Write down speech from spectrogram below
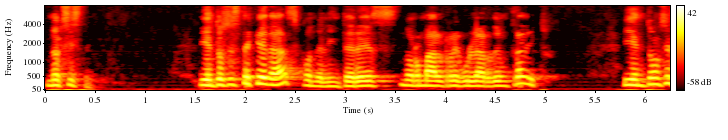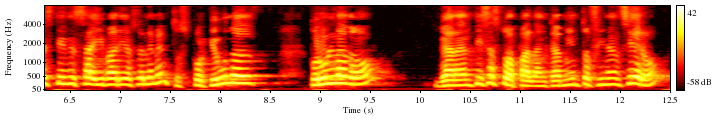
no existen. Y entonces te quedas con el interés normal, regular de un crédito. Y entonces tienes ahí varios elementos, porque uno, por un lado, garantizas tu apalancamiento financiero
